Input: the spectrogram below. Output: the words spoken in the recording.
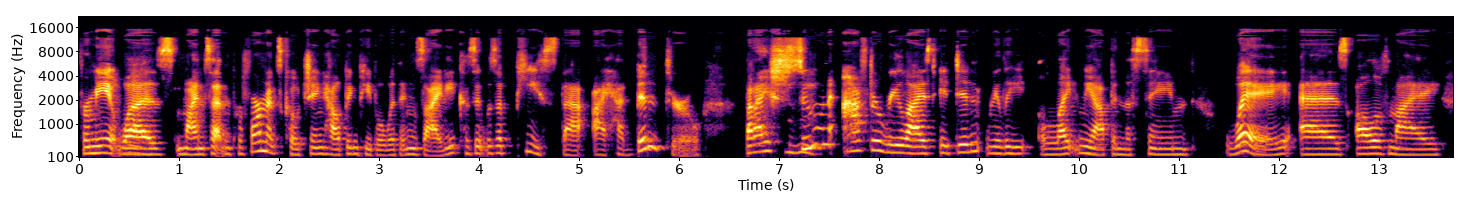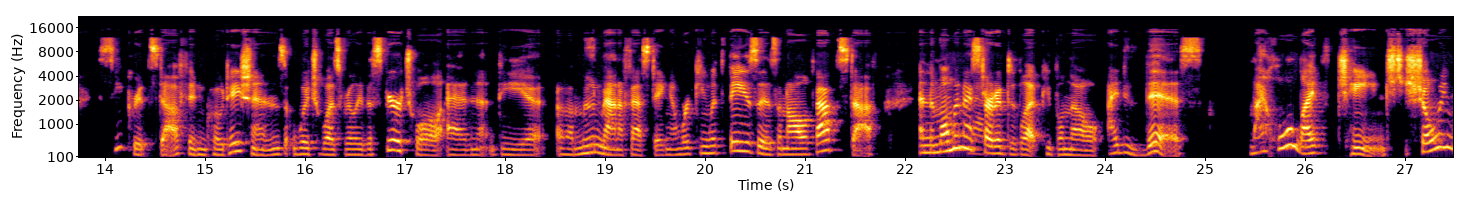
For me, it mm-hmm. was mindset and performance coaching, helping people with anxiety, because it was a piece that I had been through. But I mm-hmm. soon after realized it didn't really light me up in the same way as all of my secret stuff in quotations, which was really the spiritual and the uh, moon manifesting and working with phases and all of that stuff. And the moment yeah. I started to let people know I do this, my whole life changed. Showing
